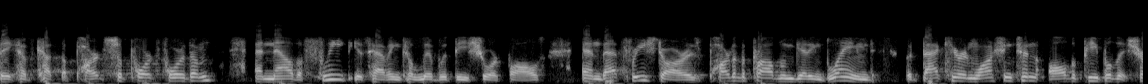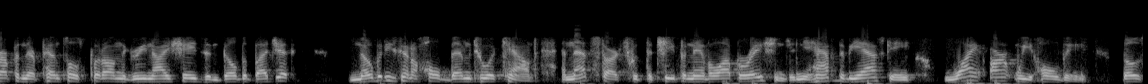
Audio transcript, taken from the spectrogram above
They have cut the parts support for them. And now the fleet is having to live with these shortfalls. And that three star is part of the problem getting blamed. But back here in Washington, all the people that sharpen their pencils, put on the green eye shades, and build a budget, nobody's going to hold them to account. And that starts with the Chief of Naval Operations. And you have to be asking, why aren't we holding those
